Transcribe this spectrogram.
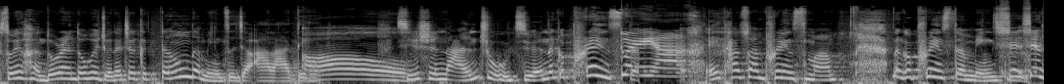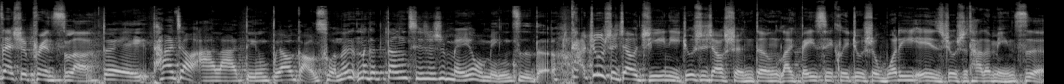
所以很多人都会觉得这个灯的名字叫阿拉丁。哦，其实男主角那个 prince，对呀，哎，他算 prince 吗？那个 prince 的名字现现在是 prince。了，对他叫阿拉丁，不要搞错，那那个灯其实是没有名字的，他就是叫 genie，就是叫神灯，like basically 就是 what he is，就是他的名字。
